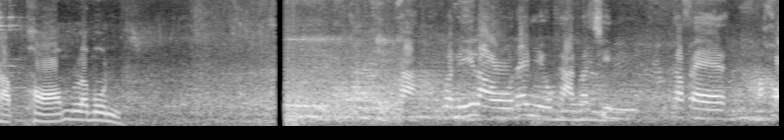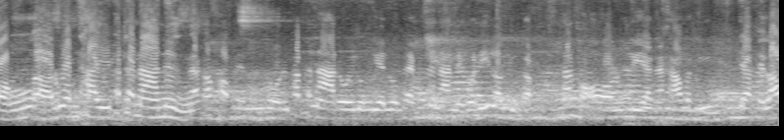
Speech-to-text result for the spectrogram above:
ครับหอมละมุนค่ะ วันนี้เราได้มีโอกาสมาชิม กาแฟของรวมไทยพัฒนาหนึ่งนะคะขอเป็นโดยพัฒนาโดยโรงเรียนรวมไทยพัฒนาหนึ่งวันนี้เราอยู่กับท่านผอโรงเรียนนะคะ วันนี้อยากจะเล่า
